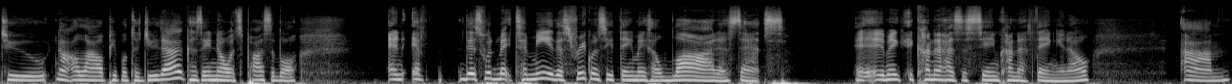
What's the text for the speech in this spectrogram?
to not allow people to do that because they know it's possible. And if this would make to me this frequency thing makes a lot of sense. It, it make it kind of has the same kind of thing, you know. Um,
